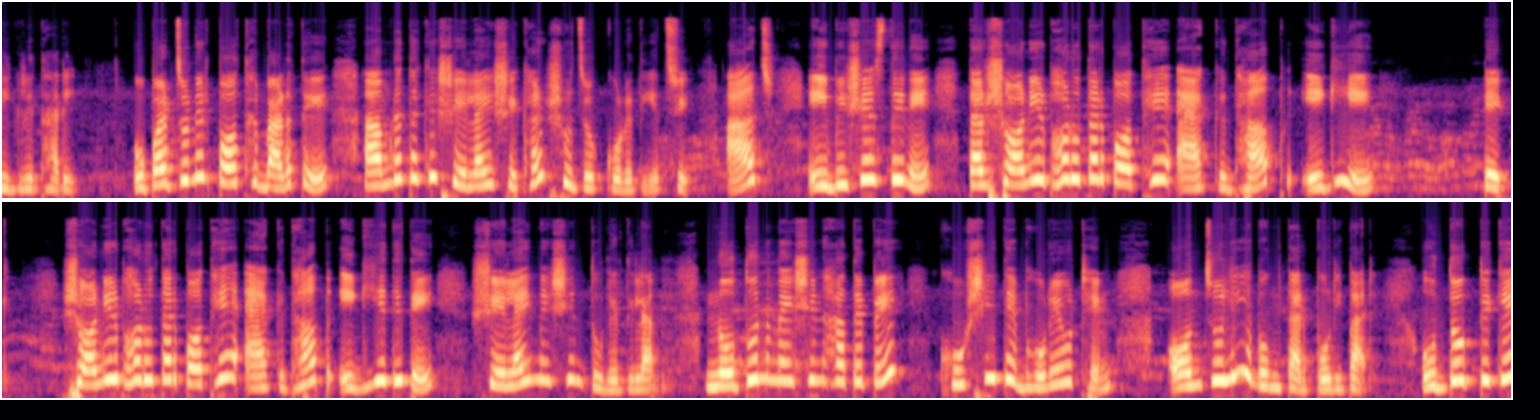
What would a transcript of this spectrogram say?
ডিগ্রিধারী। উপার্জনের পথ বাড়াতে আমরা তাকে সেলাই শেখার সুযোগ করে দিয়েছি। আজ এই বিশেষ দিনে তার স্বনির্ভরতার পথে এক ধাপ এগিয়ে টেক স্বনির্ভরতার পথে এক ধাপ এগিয়ে দিতে সেলাই মেশিন তুলে দিলাম। নতুন মেশিন হাতে পেয়ে খুশিতে ভরে ওঠেন অঞ্জলি এবং তার পরিবার। উদ্যোগটিকে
